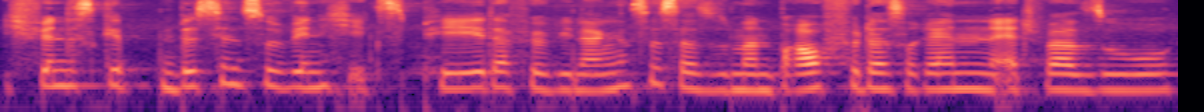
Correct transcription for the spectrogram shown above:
ich finde, es gibt ein bisschen zu wenig XP dafür, wie lang es ist. Also man braucht für das Rennen etwa so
